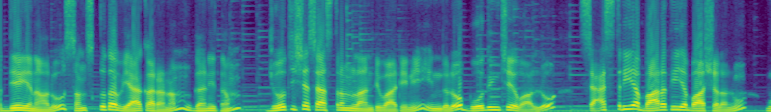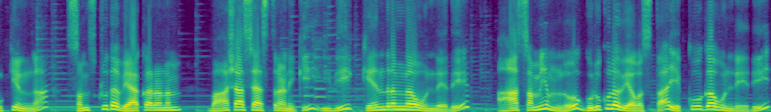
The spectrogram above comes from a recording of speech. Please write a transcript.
అధ్యయనాలు సంస్కృత వ్యాకరణం గణితం జ్యోతిష శాస్త్రం లాంటి వాటిని ఇందులో బోధించే వాళ్ళు శాస్త్రీయ భారతీయ భాషలను ముఖ్యంగా సంస్కృత వ్యాకరణం భాషా శాస్త్రానికి ఇది కేంద్రంగా ఉండేది. ఆ సమయంలో గురుకుల వ్యవస్థ ఎక్కువగా ఉండేది.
